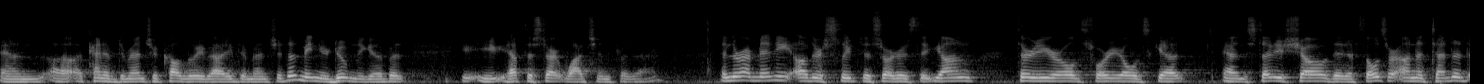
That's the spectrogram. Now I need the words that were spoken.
and uh, a kind of dementia called Lewy body dementia. It doesn't mean you're doomed to get it, but you, you have to start watching for that. And there are many other sleep disorders that young 30 year olds, 40 year olds get and studies show that if those are unattended,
